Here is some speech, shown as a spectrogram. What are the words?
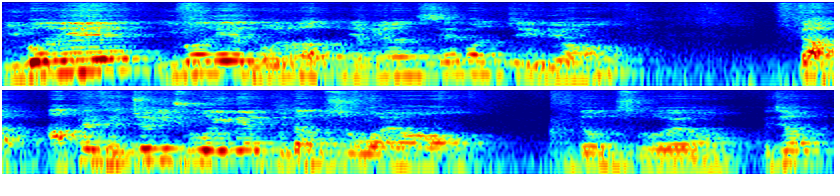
이번에, 이번에 뭐로 바꾸냐면 세 번째 유형. 자, 앞에 대절이 주어이면 부담스러워요. 부담스러워요. 그죠?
